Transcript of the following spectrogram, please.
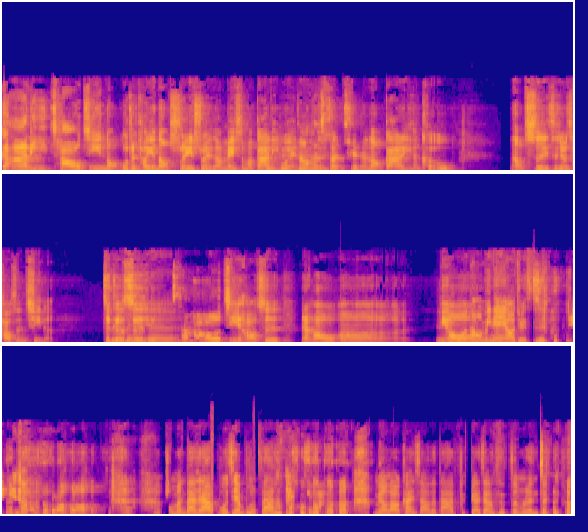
咖喱超级浓，我最讨厌那种水水的，没什么咖喱味，然后很省钱的那种咖喱，很可恶，那种吃一次就超生气的。这个是超级好吃，然后呃，牛，哦，那我明天也要去吃。我们大家不见不散 没有老看笑的，大家不要这样子这么认真。这个。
